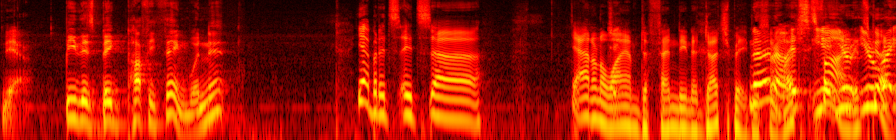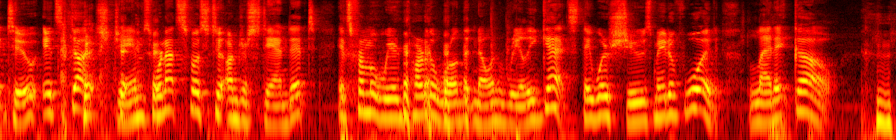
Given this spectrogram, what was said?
Yeah. be this big puffy thing, wouldn't it? Yeah, but it's it's. uh Yeah, I don't know why I'm defending a Dutch baby. No, no, so no. much. It's, It's you- fine. you're, It's you're right to. It's Dutch, James. We're not supposed to understand it. It's from a weird part of the world that no one really gets. They wear shoes made of wood. Let it go.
